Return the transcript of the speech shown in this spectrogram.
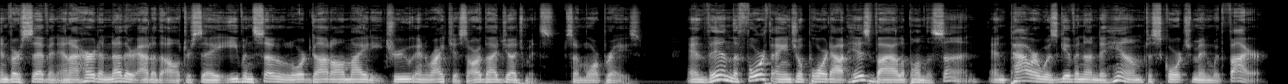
In verse 7, And I heard another out of the altar say, Even so, Lord God Almighty, true and righteous are thy judgments. Some more praise. And then the fourth angel poured out his vial upon the sun, and power was given unto him to scorch men with fire.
